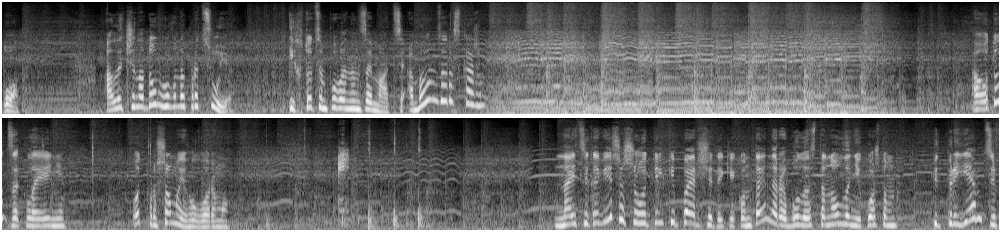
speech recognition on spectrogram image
О. Але чи надовго воно працює? І хто цим повинен займатися? А ми вам зараз скажемо. А отут заклеєні. От про що ми і говоримо. Найцікавіше, що от тільки перші такі контейнери були встановлені коштом підприємців,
